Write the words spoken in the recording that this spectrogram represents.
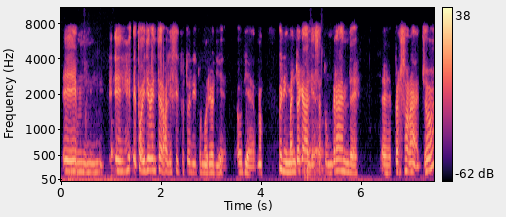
e, e, e, poi diventerà l'Istituto di Tumori odierno. Quindi Mangiagalli è stato un grande eh, personaggio,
